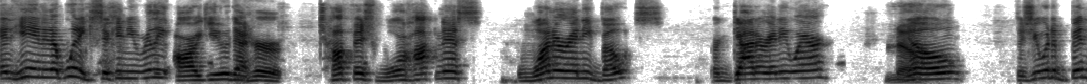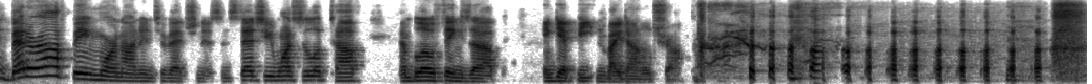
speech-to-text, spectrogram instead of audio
and he ended up winning. So can you really argue that her toughish warhawkness won her any votes or got her anywhere? No. No. So she would have been better off being more non-interventionist. Instead, she wants to look tough and blow things up and get beaten by Donald Trump.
